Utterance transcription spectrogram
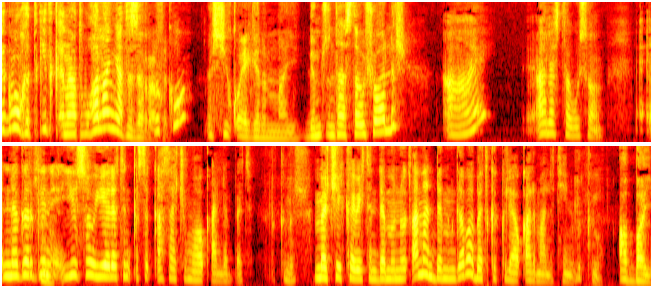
ደግሞ ከጥቂት ቀናት በኋላ እኛ ተዘረፍን። እኮ? እሺ ቆይ ግን ማየ ድምፁን ታስታውሸዋለሽ? አይ አላስታውሰውም። ነገር ግን ይህ ሰው የዕለት እንቅስቃሴያቸው ማወቅ አለበት። መቼ ከቤት እንደምንወጣና እንደምንገባ በትክክል ያውቃል ማለት ነው። ልክ ነው። አባይ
